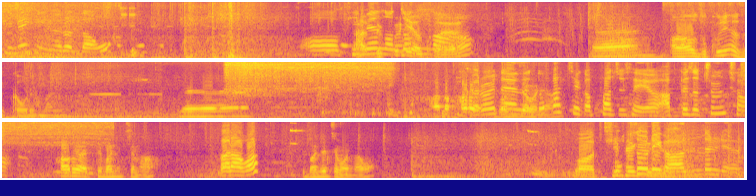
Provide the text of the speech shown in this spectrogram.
티베깅을 한다고? 어, 아 비매너 쩐다. 누군이었어요? 네, 아, 나도 누군이나 듣까, 오랜만에. 네. 아, 나 파라. 그럴 때는. 똑같이 갚아주세요. 앞에서 춤춰. 하루야, 지금 언제쯤 와? 뭐라고? 지금 언제쯤 온다고? 와 티백이 목소리가 안 들리는.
